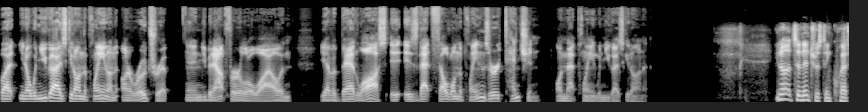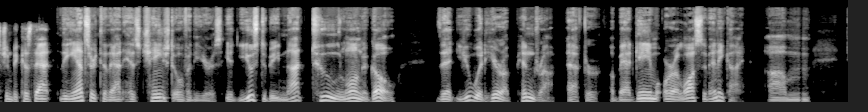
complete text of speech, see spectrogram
But you know when you guys get on the plane on on a road trip and you've been out for a little while and you have a bad loss, is, is that felt on the plane? Is there a tension on that plane when you guys get on it? You know, it's an interesting question because that the answer to that has changed over the years. It used to be not too long ago that you would hear a pin drop after a bad game or a loss of any kind. Um,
